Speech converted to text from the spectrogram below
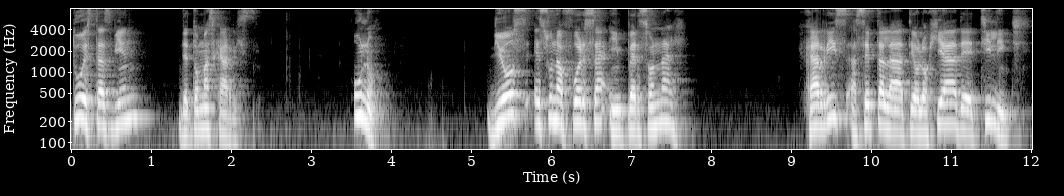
tú estás bien de Thomas Harris. 1. Dios es una fuerza impersonal. Harris acepta la teología de Tillich.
